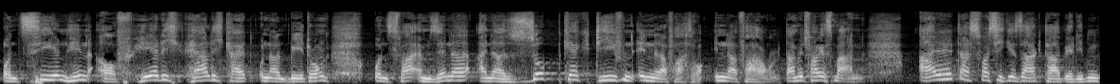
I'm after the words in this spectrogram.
und zielen hin auf Herrlich, Herrlichkeit und Anbetung, und zwar im Sinne einer subjektiven Innenerfahrung. Innenerfahrung. Damit fange ich mal an. All das, was ich gesagt habe, ihr Lieben,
